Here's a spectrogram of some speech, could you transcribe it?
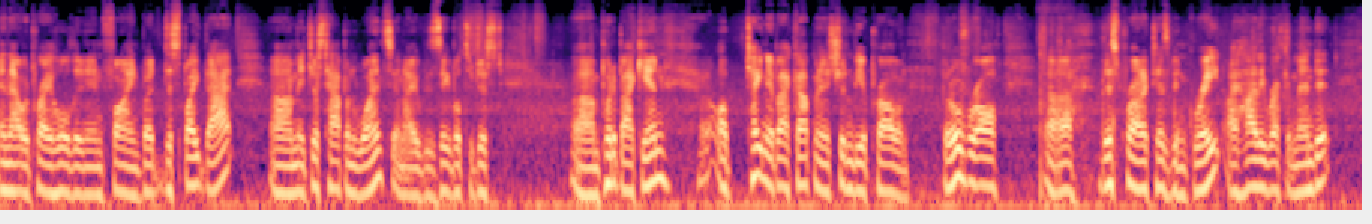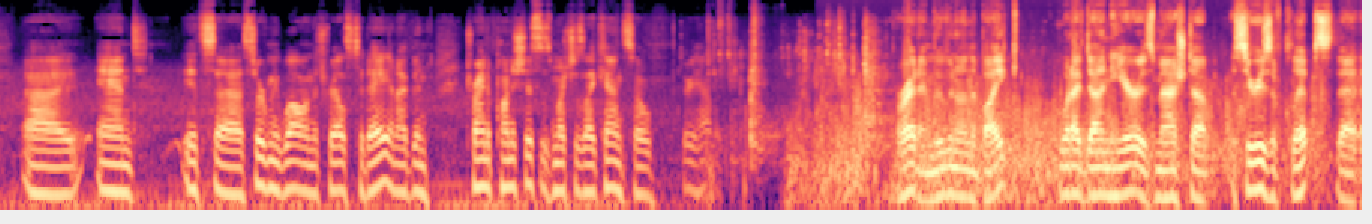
and that would probably hold it in fine. But despite that um, it just happened once and I was able to just um, put it back in. I'll tighten it back up and it shouldn't be a problem. But overall uh, this product has been great. I highly recommend it uh, and it's uh, served me well on the trails today and I've been trying to punish this as much as I can. So there you have it. All right I'm moving on the bike what I've done here is mashed up a series of clips that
